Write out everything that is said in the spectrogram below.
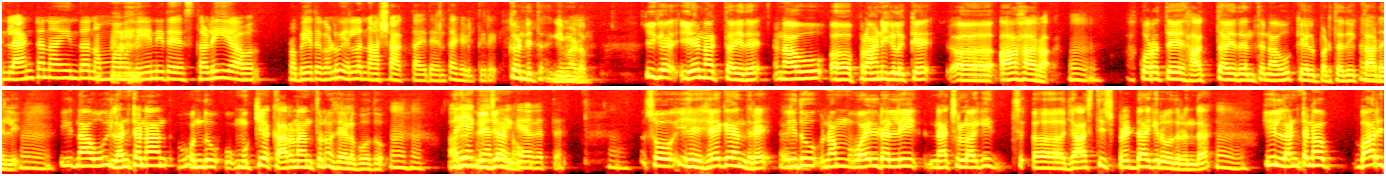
ಲ್ಯಾಂಟನ ಇಂದ ನಮ್ಮ ಒಂದು ಏನಿದೆ ಸ್ಥಳೀಯ ಪ್ರಭೇದಗಳು ಎಲ್ಲ ನಾಶ ಆಗ್ತಾ ಇದೆ ಅಂತ ಹೇಳ್ತೀರಿ. ಖಂಡಿತವಾಗಿ ಮೇಡಮ್ ಈಗ ಏನಾಗ್ತಾ ಇದೆ? ನಾವು ಪ್ರಾಣಿಗಳಿಗೆ ಆಹಾರ ಕೊರತೆ ಆಗ್ತಾ ಇದೆ ಅಂತ ನಾವು ಕೇಳ್ಪಡ್ತಾ ಇದೀವಿ ಕಾಡಲ್ಲಿ. ಈ ನಾವು ಲಂಟನ ಒಂದು ಮುಖ್ಯ ಕಾರಣ ಅಂತನೂ ಹೇಳ್ಬೋದು. ಅದು ನಿಜ ನಿಜಾನು. ಸೊ ಹೇಗೆ ಅಂದ್ರೆ ಇದು ನಮ್ಮ ವೈಲ್ಡ್ ಅಲ್ಲಿ ನ್ಯಾಚುರಲ್ ಆಗಿ ಜಾಸ್ತಿ ಸ್ಪ್ರೆಡ್ ಆಗಿರೋದ್ರಿಂದ ಈ ಲಂಟನ ಬಾರಿ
